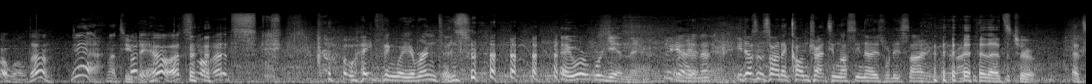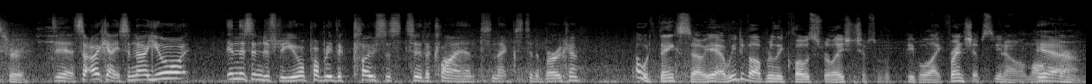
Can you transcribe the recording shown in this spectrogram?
Oh, well done. yeah, not too Bloody bad. hell, that's not. That's. I hate to think where your rent is. Hey, we're, we're getting there. We're Yeah, getting no. there. He doesn't sign a contract unless he knows what he's signing, there, right? That's true. That's true. yeah. So okay, so now you're in this industry. You're probably the closest to the client next to the broker. I would think so. Yeah, we develop really close relationships with people, like friendships. You know, long yeah. term.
